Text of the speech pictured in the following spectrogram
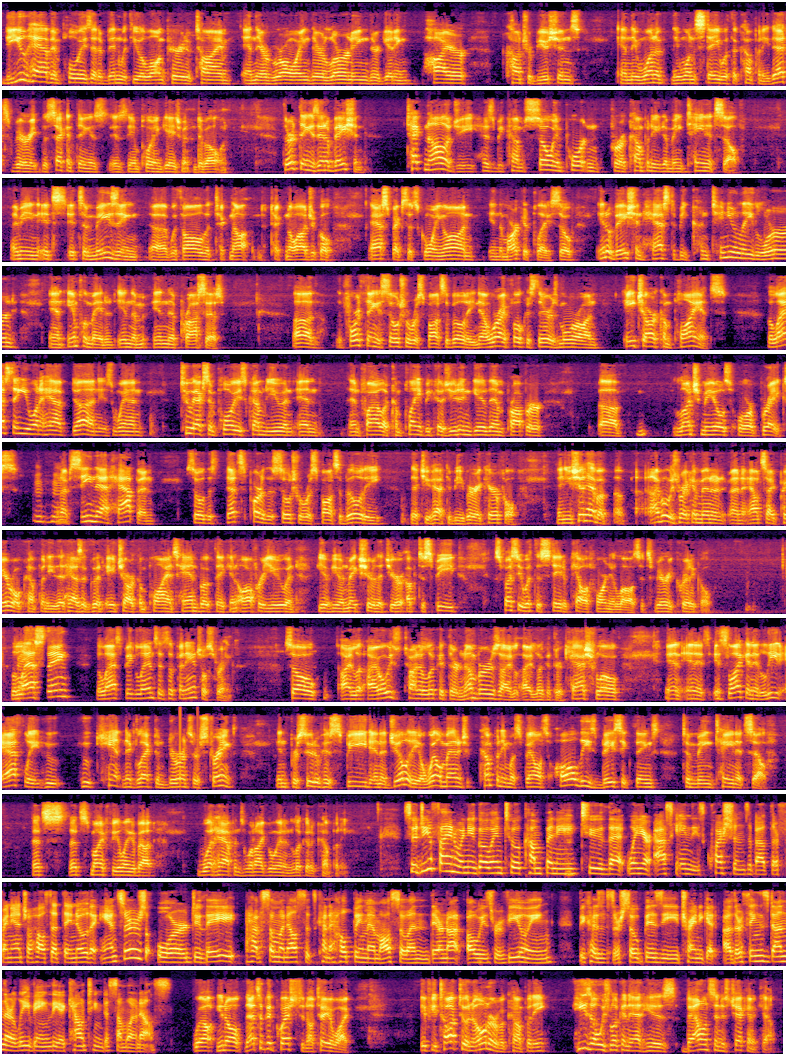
Do you have employees that have been with you a long period of time and they're growing, they're learning, they're getting higher contributions, and they want to they want to stay with the company? That's very. The second thing is is the employee engagement and development. Third thing is innovation. Technology has become so important for a company to maintain itself. I mean, it's it's amazing uh, with all the techno- technological aspects that's going on in the marketplace. So innovation has to be continually learned and implemented in the in the process. Uh, the fourth thing is social responsibility. Now, where I focus there is more on HR compliance. The last thing you want to have done is when two ex-employees come to you and and, and file a complaint because you didn't give them proper uh, lunch meals or breaks. Mm-hmm. And I've seen that happen so this, that's part of the social responsibility that you have to be very careful. And you should have a. a I've always recommended an outside payroll company that has a good HR compliance handbook they can offer you and give you and make sure that you're up to speed, especially with the state of California laws. It's very critical. The last thing, the last big lens is the financial strength. So I, I always try to look at their numbers. I, I look at their cash flow, and, and it's it's like an elite athlete who who can't neglect endurance or strength in pursuit of his speed and agility. A well managed company must balance all these basic things to maintain itself. That's, that's my feeling about what happens when I go in and look at a company. So, do you find when you go into a company mm-hmm. too that when you're asking these questions about their financial health that they know the answers, or do they have someone else that's kind of helping them also, and they're not always reviewing because they're so busy trying to get other things done, they're leaving the accounting to someone else? Well, you know that's a good question. I'll tell you why. If you talk to an owner of a company, he's always looking at his balance in his checking account.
